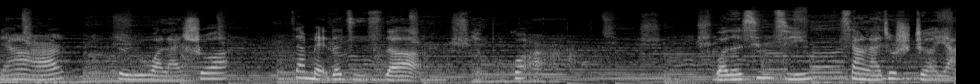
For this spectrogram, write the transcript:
然而，对于我来说，再美的景色也不过尔尔。我的心情向来就是这样，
